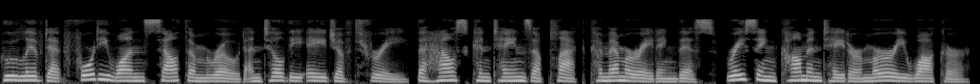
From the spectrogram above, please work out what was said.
who lived at 41 Southam Road until the age of three the house contains a plaque commemorating this. Racing commentator Murray Walker,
